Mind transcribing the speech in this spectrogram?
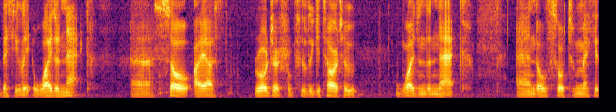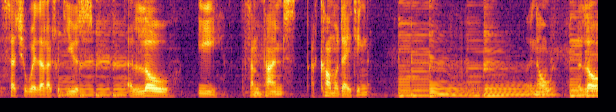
basically a wider neck. Uh, so I asked Roger from Fylde Guitar to widen the neck and also to make it such a way that I could use a low E, sometimes accommodating you know, a low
